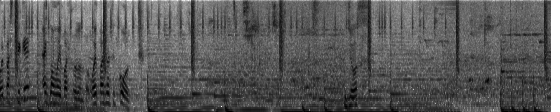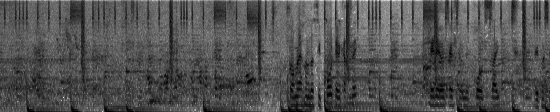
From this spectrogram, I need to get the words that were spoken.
ওই পাশ থেকে একদম ওই পাশ পর্যন্ত। ওই পাশে হচ্ছে কোর্ট। জোস। তো আমরা এখন যাচ্ছি কোর্টের কাছে। এটাই হচ্ছে অ্যাকচুয়ালি কোর্ট সাইট। এই পাশে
